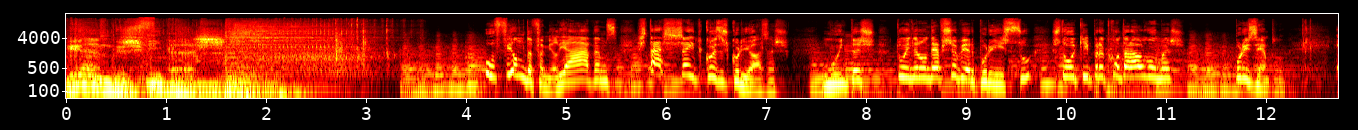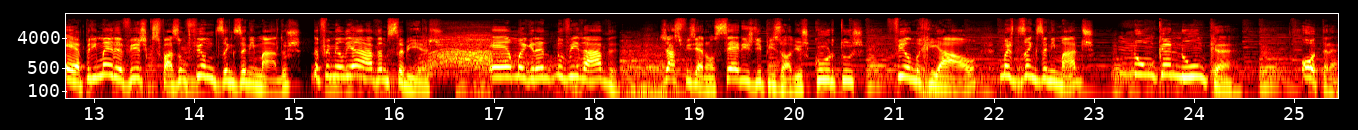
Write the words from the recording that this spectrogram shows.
Grandes Vidas. O filme da família Adams está cheio de coisas curiosas. Muitas tu ainda não deves saber, por isso estou aqui para te contar algumas. Por exemplo, é a primeira vez que se faz um filme de desenhos animados da família Adams, sabias? É uma grande novidade. Já se fizeram séries de episódios curtos, filme real, mas desenhos animados nunca, nunca. Outra,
